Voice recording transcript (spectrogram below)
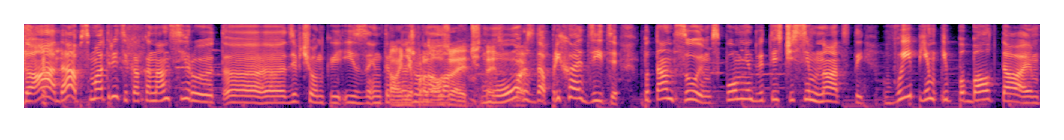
Да, да, посмотрите, как анонсирует э, девчонка из интернет-журнала Морс, да. приходите, потанцуем, вспомним 2017, выпьем и поболтаем.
